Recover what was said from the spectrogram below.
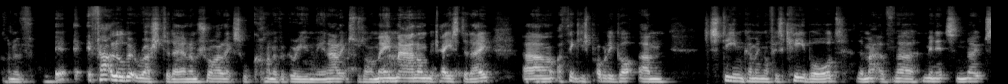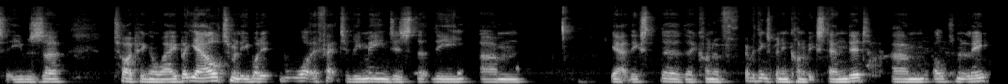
kind of it, it felt a little bit rushed today and i'm sure alex will kind of agree with me and alex was our main man on the case today. Uh, i think he's probably got um, steam coming off his keyboard the amount of uh, minutes and notes that he was uh, typing away. But yeah, ultimately, what it what effectively means is that the um, yeah the, the, the kind of everything's been kind of extended. Um, ultimately,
